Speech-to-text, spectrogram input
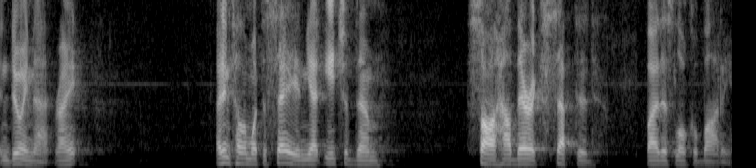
in doing that, right? I didn't tell them what to say, and yet each of them saw how they're accepted by this local body.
